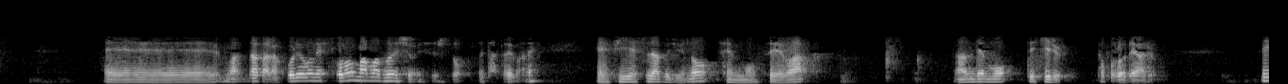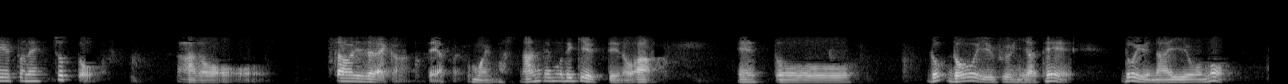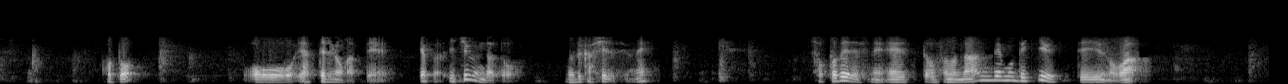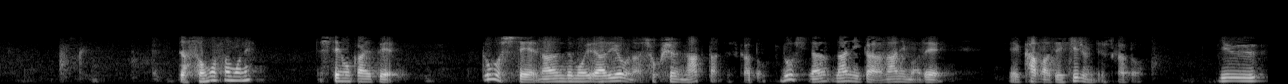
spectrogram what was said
えー、まあ、だからこれをね、そのまま文章にすると、例えばね、えー PSW の専門性は何でもできるところである。っていうとね、ちょっと、あの、伝わりづらいかなってやっぱり思います。何でもできるっていうのは、えっと、ど、どういう分野で、どういう内容のことをやってるのかって、やっぱ一文だと難しいですよね。そこでですね、えっと、その何でもできるっていうのは、じゃあそもそもね、視点を変えて、どうして何でもやるような職種になったんですかと。どうして何から何までカバーできるんですかという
